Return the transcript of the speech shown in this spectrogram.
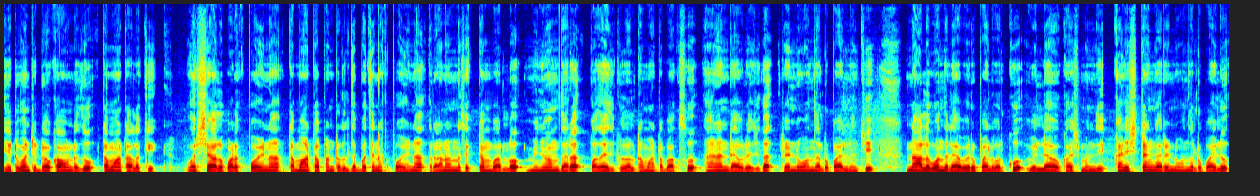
ఎటువంటి డోకా ఉండదు టమాటాలకి. వర్షాలు పడకపోయినా టమాటా పంటలు దెబ్బతినకపోయినా రానున్న సెప్టెంబర్లో మినిమం ధర పదహైదు కిలోల టమాటా బాక్సు యాన్ అండ్ యావరేజ్గా రెండు వందల రూపాయల నుంచి నాలుగు వందల యాభై రూపాయల వరకు వెళ్ళే అవకాశం ఉంది. కనిష్టంగా రెండు వందల రూపాయలు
